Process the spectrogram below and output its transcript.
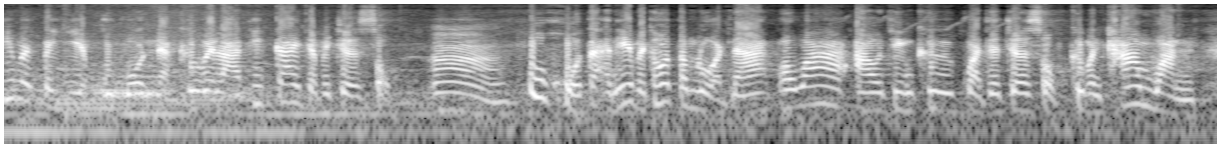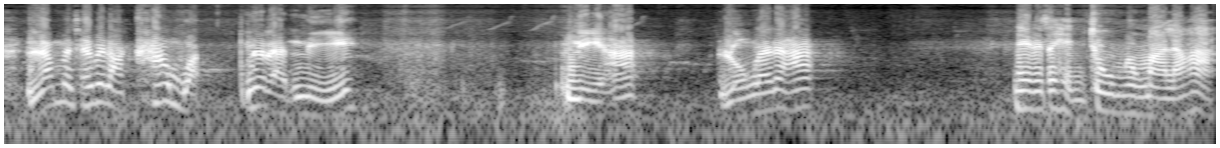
ที่มันไปเหยียบอุบลเนี่ยคือเวลาที่ใกล้จะไปเจอศพ อืมโอ้โหแต่อันนี้ไปโทษตำรวจนะ เพราะว่าเอาจริงคือกว่าจะเจอศพคือมันข้ามวัน แล้วมันใช้เวลาข้ามวันนี่แหละหนีหนีฮะ ลงแล้วนะฮะเนี่ยเราจะเห็นจูมลงมาแล้วค่ะ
